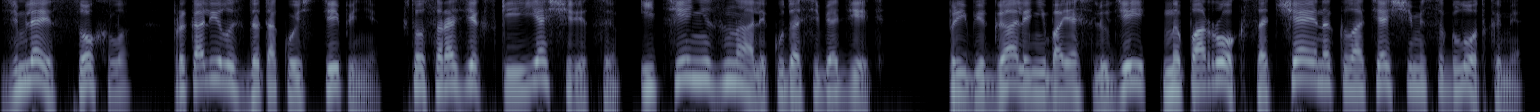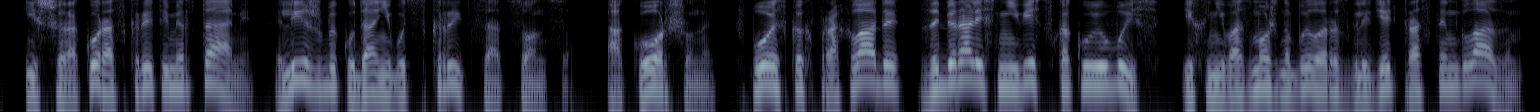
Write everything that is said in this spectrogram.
Земля иссохла, прокалилась до такой степени, что саразекские ящерицы и те не знали, куда себя деть, прибегали, не боясь людей, на порог с отчаянно колотящимися глотками и с широко раскрытыми ртами, лишь бы куда-нибудь скрыться от солнца. А коршуны в поисках прохлады забирались невесть в какую высь. Их невозможно было разглядеть простым глазом.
